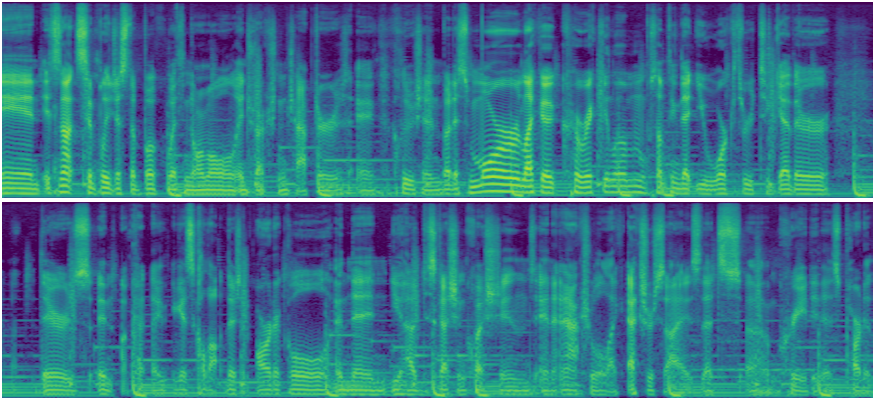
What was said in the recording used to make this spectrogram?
and it's not simply just a book with normal introduction chapters and conclusion but it's more like a curriculum something that you work through together. There's an i guess called there's an article and then you have discussion questions and an actual like exercise that's um, created as part of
